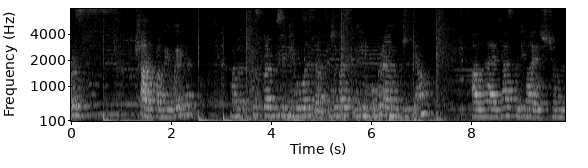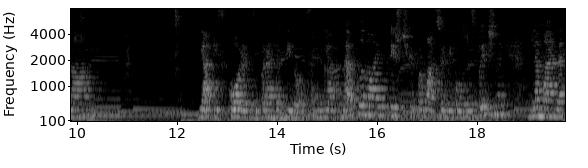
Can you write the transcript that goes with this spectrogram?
розшарпаний вигляд. У мене насправді сьогодні волосся живе своїм окремим життям, але я сподіваюся, що на якість, користь і перегляд відео це ніяк не впливає. Трішечки формат сьогодні був незвичний для мене.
